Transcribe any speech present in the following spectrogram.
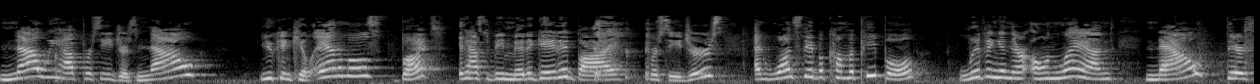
now we have procedures. Now you can kill animals, but it has to be mitigated by procedures. And once they become a people living in their own land, now there's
